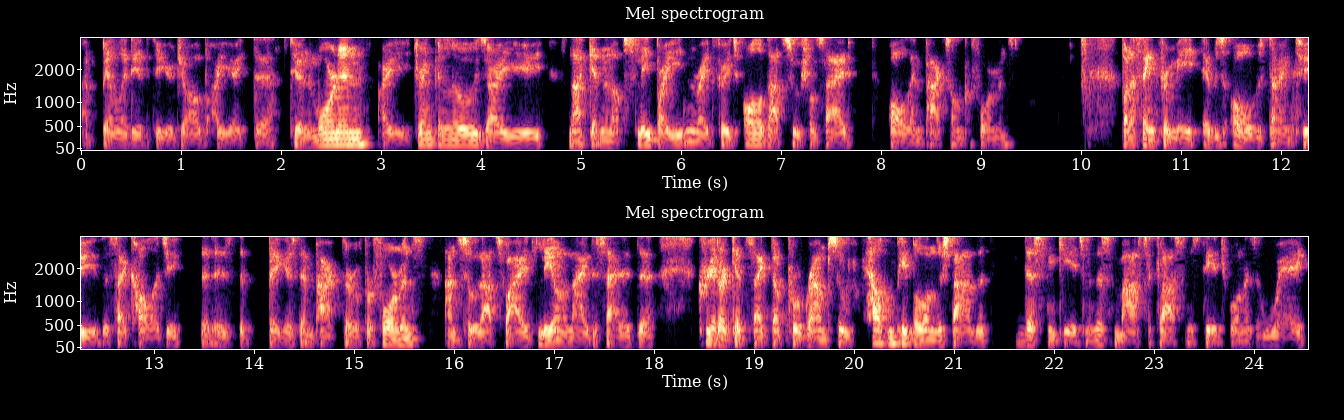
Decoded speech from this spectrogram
ability to do your job? Are you out the two in the morning? Are you drinking loads? Are you not getting enough sleep? Are you eating the right foods? All of that social side all impacts on performance. But I think for me, it was always down to the psychology that is the biggest impactor of performance. And so that's why Leon and I decided to create our Get Psyched Up program. So helping people understand that this engagement, this masterclass in stage one is a way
